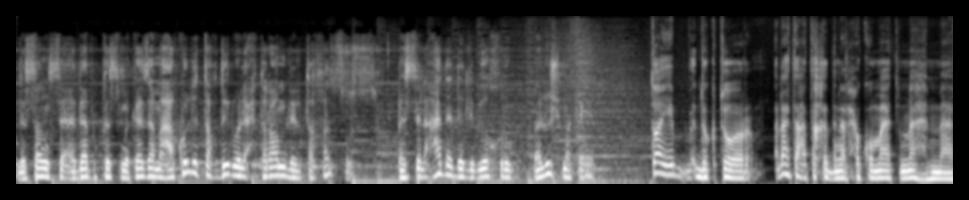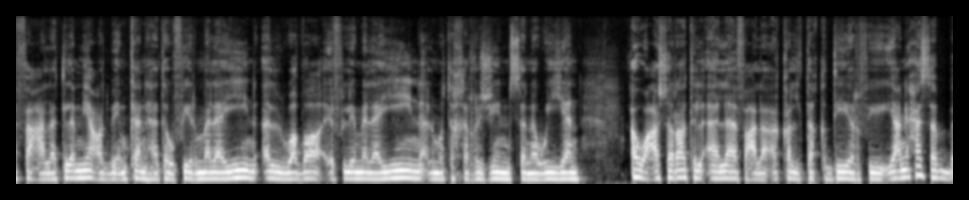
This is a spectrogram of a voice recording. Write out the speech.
ليسانس أداب قسم كذا مع كل التقدير والإحترام للتخصص بس العدد اللي بيخرج ملوش مكان. طيب دكتور لا تعتقد أن الحكومات مهما فعلت لم يعد بإمكانها توفير ملايين الوظائف لملايين المتخرجين سنويا أو عشرات الآلاف على أقل تقدير في يعني حسب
